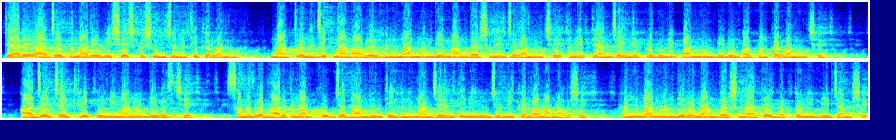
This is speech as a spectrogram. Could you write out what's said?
ત્યારે આજે તમારે વિશેષ કશું જ નથી કરવાનું. માત્ર નજીકમાં આવેલ હનુમાન મંદિરમાં દર્શને જવાનું છે અને ત્યાં જઈને પ્રભુને પાનનું બીડું અર્પણ કરવાનું છે. આજે ચૈત્રી પૂર્ણિમાનો દિવસ છે. સમગ્ર ભારતમાં ખૂબ જ ધામધૂમથી હનુમાન જયંતીની ઉજવણી કરવામાં આવશે. હનુમાન મંદિરોમાં દર્શનાર્થે ભક્તોની ભીડ જામશે.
